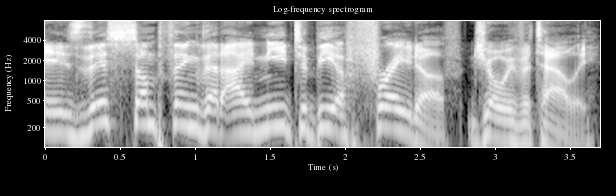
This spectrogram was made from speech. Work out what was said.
Is this something that I need to be afraid of, Joey Vitale?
